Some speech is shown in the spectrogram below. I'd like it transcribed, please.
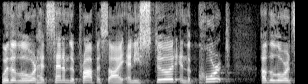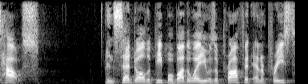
whither the Lord had sent him to prophesy, and he stood in the court of the Lord's house and said to all the people, by the way, he was a prophet and a priest.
